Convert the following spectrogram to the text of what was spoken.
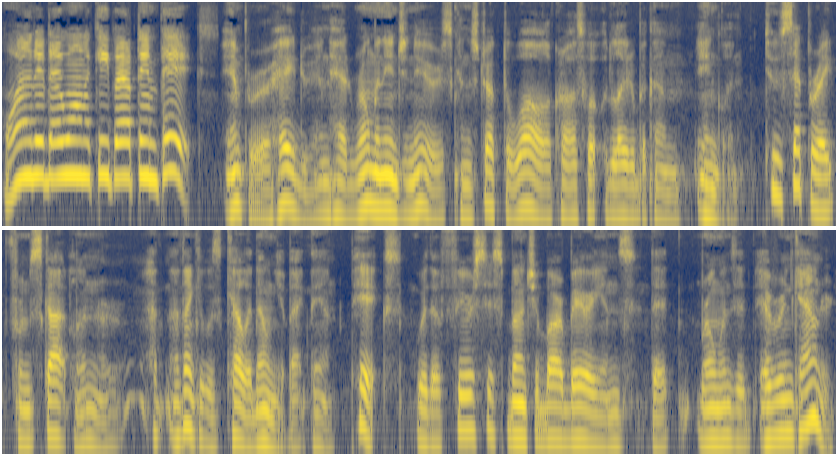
Why did they want to keep out them Picts? Emperor Hadrian had Roman engineers construct a wall across what would later become England to separate from Scotland, or I, I think it was Caledonia back then. Picts were the fiercest bunch of barbarians that Romans had ever encountered.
